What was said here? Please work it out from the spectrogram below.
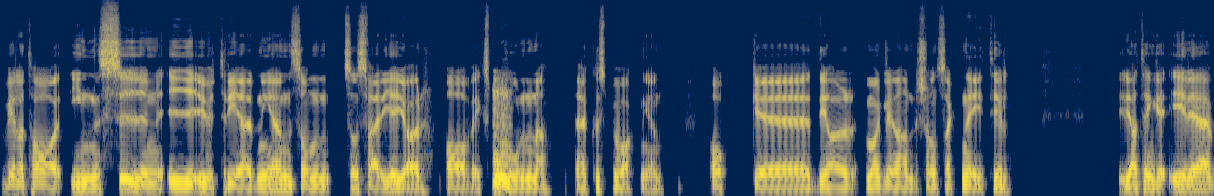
velat ha insyn i utredningen som, som Sverige gör av explosionerna, mm. Eh, kustbevakningen. Och eh, det har Magdalena Andersson sagt nej till. Jag tänker, är det...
